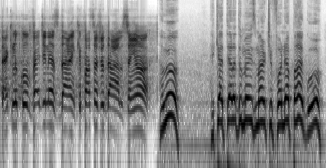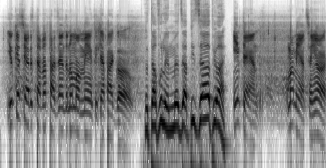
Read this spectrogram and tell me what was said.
Técnico Vednesdain, que posso ajudá-lo, senhor? Alô? É que a tela do meu smartphone apagou. E o que o senhor estava fazendo no momento que apagou? Eu tava lendo meu zap zap, ué. Entendo. Um momento, senhor.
